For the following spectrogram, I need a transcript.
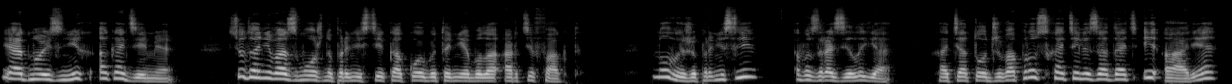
и одно из них — Академия. Сюда невозможно пронести какой бы то ни было артефакт. «Ну вы же пронесли?» — возразила я. Хотя тот же вопрос хотели задать и Ария,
